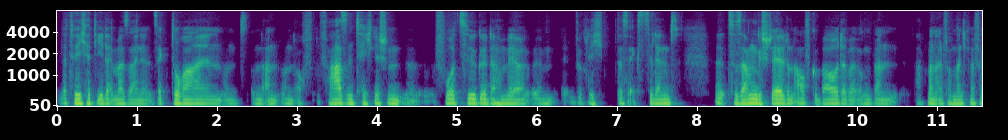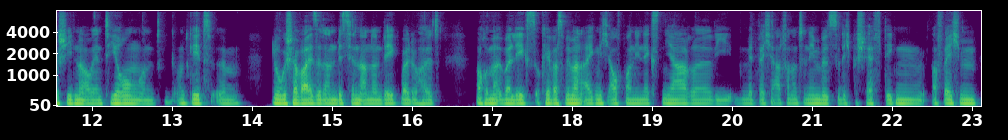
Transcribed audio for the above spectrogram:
natürlich hat jeder immer seine sektoralen und, und, an, und auch phasentechnischen äh, Vorzüge. Da haben wir ähm, wirklich das exzellent äh, zusammengestellt und aufgebaut, aber irgendwann hat man einfach manchmal verschiedene Orientierungen und, und geht ähm, logischerweise dann ein bisschen einen anderen Weg, weil du halt auch immer überlegst, okay, was will man eigentlich aufbauen die nächsten Jahre? Wie, mit welcher Art von Unternehmen willst du dich beschäftigen? Auf welchem,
